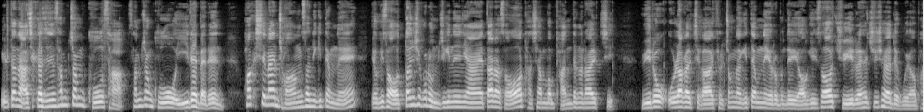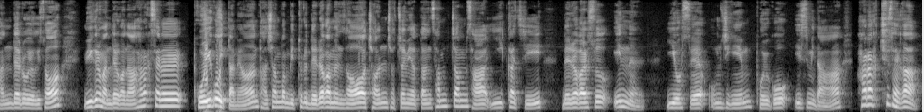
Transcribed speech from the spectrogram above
일단은 아직까지는 3.94, 3.95이 레벨은 확실한 저항선이기 때문에 여기서 어떤 식으로 움직이느냐에 따라서 다시 한번 반등을 할지 위로 올라갈지가 결정나기 때문에 여러분들이 여기서 주의를 해주셔야 되고요. 반대로 여기서 위익을 만들거나 하락세를 보이고 있다면 다시 한번 밑으로 내려가면서 전 저점이었던 3.42까지 내려갈 수 있는 이오스의 움직임 보이고 있습니다. 하락 추세가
